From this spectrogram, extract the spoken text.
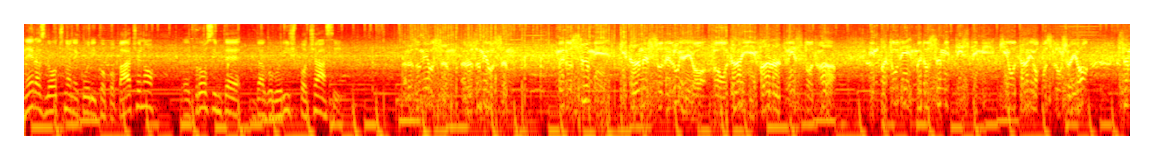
nerazločno, nekoliko popačeno. Eh, prosim te, da govoriš počasi. Razumel sem, razumel sem. Med vsemi, ki danes sodelujejo v oddaji Vala 202 in pa tudi med vsemi tistimi, ki oddajo poslušajo, sem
